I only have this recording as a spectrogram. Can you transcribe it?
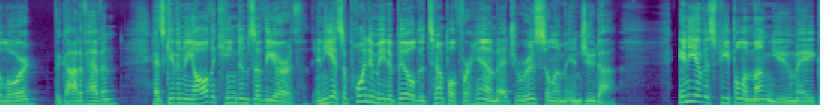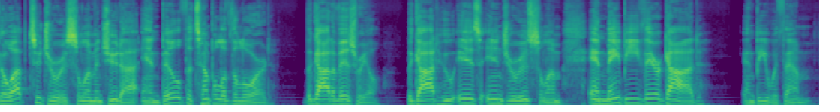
The Lord, the God of heaven, has given me all the kingdoms of the earth, and he has appointed me to build a temple for him at Jerusalem in Judah. Any of his people among you may go up to Jerusalem and Judah and build the temple of the Lord, the God of Israel, the God who is in Jerusalem, and may be their God and be with them.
